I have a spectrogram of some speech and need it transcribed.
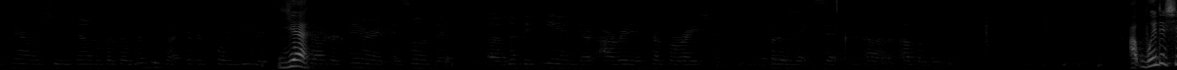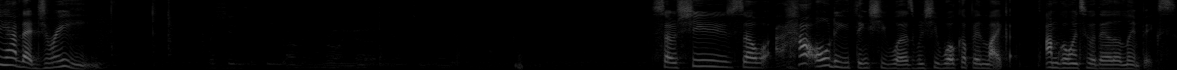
preparing when she was younger, but the Olympics are every four years. So Yeah. They start preparing as soon as the uh, Olympic end, they're already in preparation for the next set uh, of Olympics Uh, When did she have that dream? when she was a kid. So she, so how old do you think she was when she woke up and like, I'm going to the Olympics?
